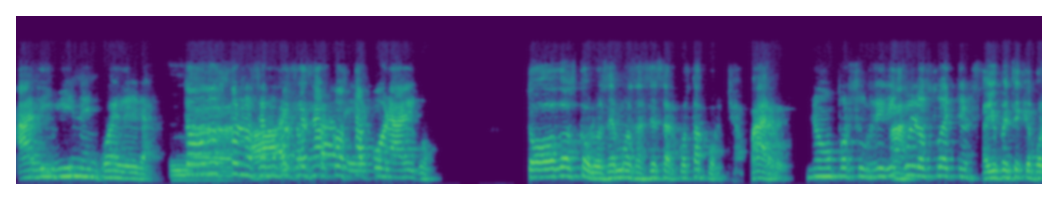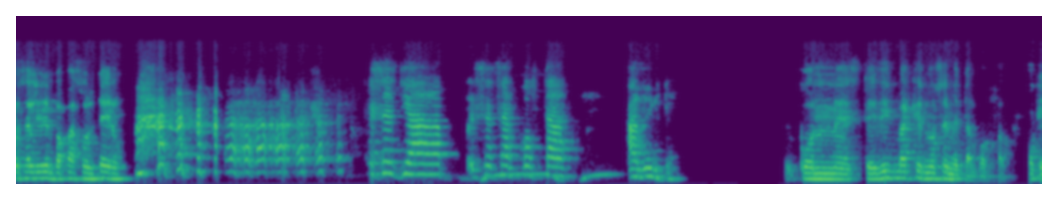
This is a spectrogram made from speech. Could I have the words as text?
Adivinen cuál era. No. Todos conocemos Ay, a César Costa por algo. Todos conocemos a César Costa por chaparro. No, por sus ridículos suéteres. Ah, yo pensé que por salir en papá soltero. Ese es ya César Costa adulto. Con este Dick Márquez no se metan, por favor. Ok.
